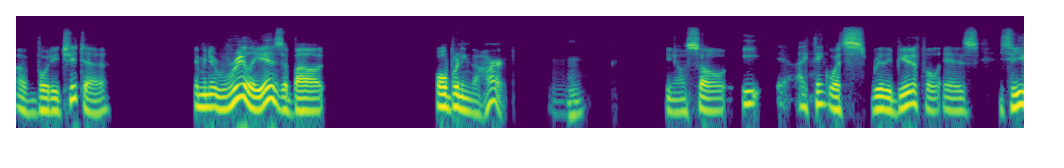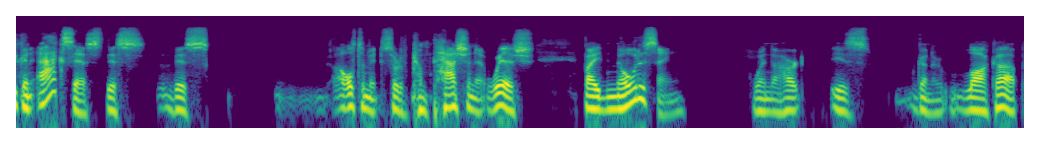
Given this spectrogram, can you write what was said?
of bodhicitta i mean it really is about opening the heart Mhm. you know so i think what's really beautiful is so you can access this this ultimate sort of compassionate wish by noticing when the heart is going to lock up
